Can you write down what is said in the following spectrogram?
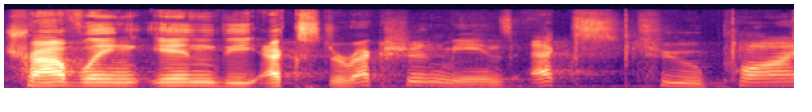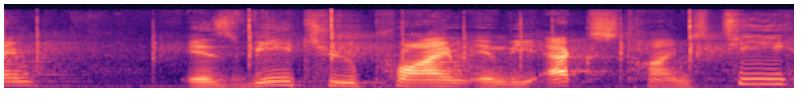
traveling in the x direction means x2 prime is v2 prime in the x times t.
